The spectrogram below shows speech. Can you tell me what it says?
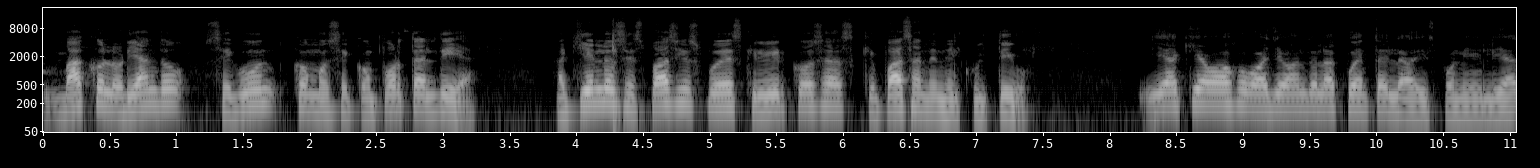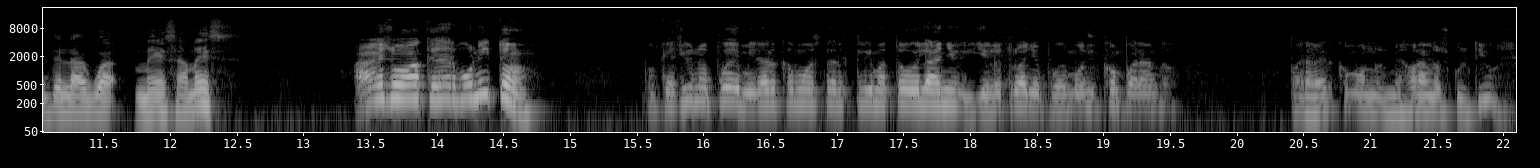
va coloreando según cómo se comporta el día. Aquí en los espacios puede escribir cosas que pasan en el cultivo. Y aquí abajo va llevando la cuenta y la disponibilidad del agua mes a mes. Ah, eso va a quedar bonito. Porque así uno puede mirar cómo está el clima todo el año y el otro año podemos ir comparando para ver cómo nos mejoran los cultivos.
